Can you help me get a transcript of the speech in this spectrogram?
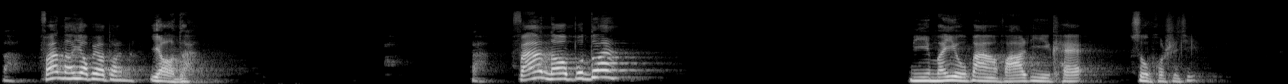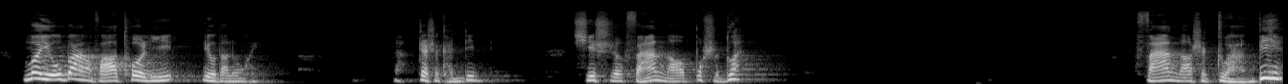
啊烦恼要不要断呢？要断啊！烦恼不断，你没有办法离开娑婆世界，没有办法脱离六道轮回啊！这是肯定的。其实烦恼不是断，烦恼是转变，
